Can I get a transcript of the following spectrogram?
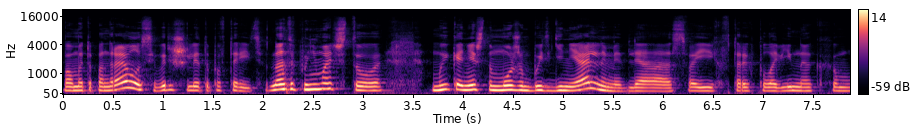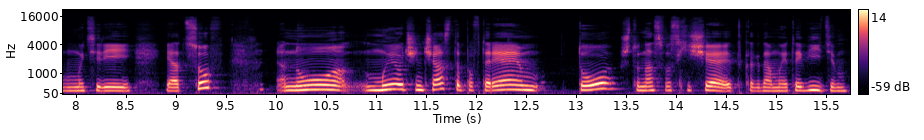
вам это понравилось, и вы решили это повторить. Надо понимать, что мы, конечно, можем быть гениальными для своих вторых половинок, матерей и отцов, но мы очень часто повторяем то, что нас восхищает, когда мы это видим.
